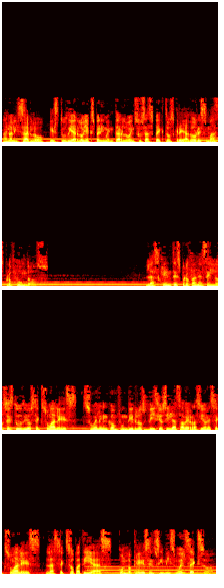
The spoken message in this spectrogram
analizarlo, estudiarlo y experimentarlo en sus aspectos creadores más profundos. Las gentes profanas en los estudios sexuales, suelen confundir los vicios y las aberraciones sexuales, las sexopatías, con lo que es en sí mismo el sexo.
